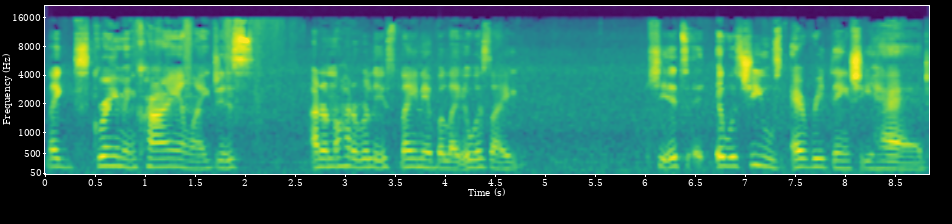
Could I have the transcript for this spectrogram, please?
like screaming, crying, like just, I don't know how to really explain it, but like it was like, she it's it, it was she used everything she had,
